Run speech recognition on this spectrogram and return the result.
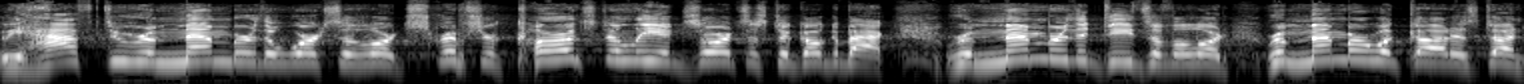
We have to remember the works of the Lord. Scripture constantly exhorts us to go back. Remember the deeds of the Lord. Remember what God has done.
